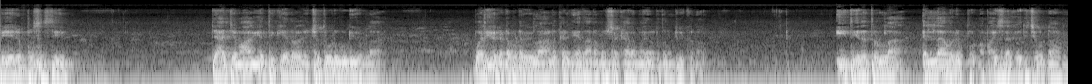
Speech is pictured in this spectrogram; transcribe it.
പേരും പ്രശസ്തിയും രാജ്യമാകെ എത്തിക്കുക എന്നുള്ള ലക്ഷ്യത്തോടു കൂടിയുള്ള വലിയൊരു ഇടപെടലുകളാണ് കഴിഞ്ഞ ഏതാനും വർഷക്കാലമായി നടന്നുകൊണ്ടിരിക്കുന്നത്. ഈ തീരത്തുള്ള എല്ലാവരും പൂർണമായി സഹകരിച്ചുകൊണ്ടാണ്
